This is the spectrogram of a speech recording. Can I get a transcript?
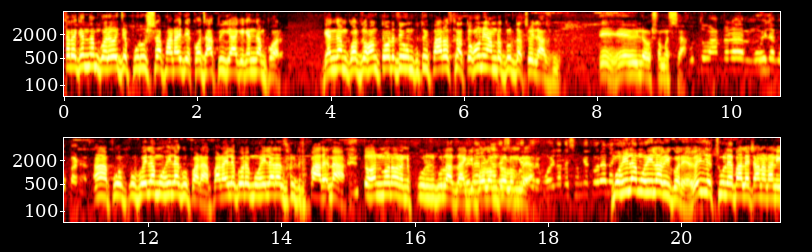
তারা গেঞ্জাম করে ওই যে পুরুষরা পাড়ায় দেখো যা তুই আগে গেঞ্জাম কর। গেঞ্জাম কর, যখন তোর দিয়ে তুই পারস না, তখনই আমরা দুর্দা চলে আসব। হ্যাঁ হইল সমস্যা। হ্যাঁ পয়লা মহিলা গু পাড়া। পাড়াইলে পরে মহিলারা পারে না তখন মনে হয় পুরুষগুলা যায় কি বলম টলম মহিলা মহিলারই করে। ওই যে চুলে বালে টানাটানি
